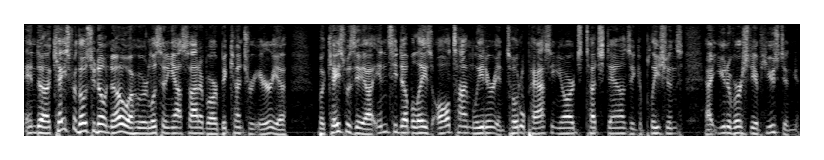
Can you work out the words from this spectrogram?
And uh, Case, for those who don't know, or who are listening outside of our big country area, but Case was the uh, NCAA's all-time leader in total passing yards, touchdowns, and completions at University of Houston.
